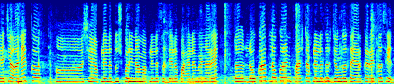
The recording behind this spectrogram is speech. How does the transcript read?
त्याचे अनेक असे आपल्याला दुष्परिणाम आपल्याला सध्याला पाहायला मिळणार आहे. तर लवकरात लवकर आणि फास्ट आपल्याला जर जंगल तयार करायचं असेल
